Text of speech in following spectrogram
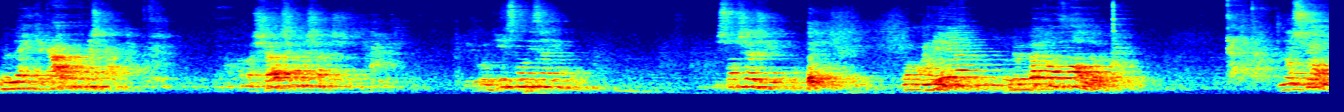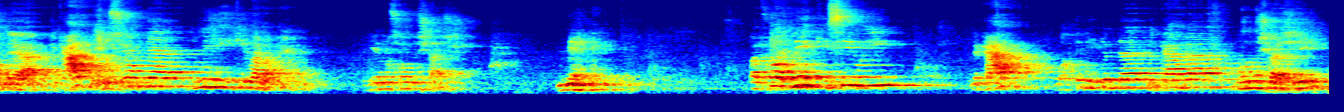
من ناحيه الكعب ما فماش كعب ما شارش ما شارش البروتين sont des animaux ils sont chargés. Donc on est ne pas confondre notion de grade et notion de équivalent. Il y a une notion de charge. Mais, parfois, mais ici, oui, le cadre, وقت اللي تبدا الكعبه مونوشارجي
